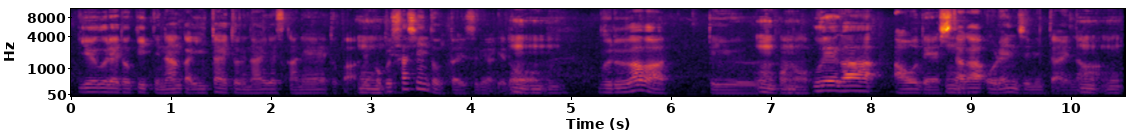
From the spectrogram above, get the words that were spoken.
「夕暮れ時ってなんかいいタイトルないですかね?」とか。で、うん。僕写真撮ったりするんやけど、うんうんうん。ブルーアワーっていう、この上が青で下がオレンジみたいな、うんうんうん。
